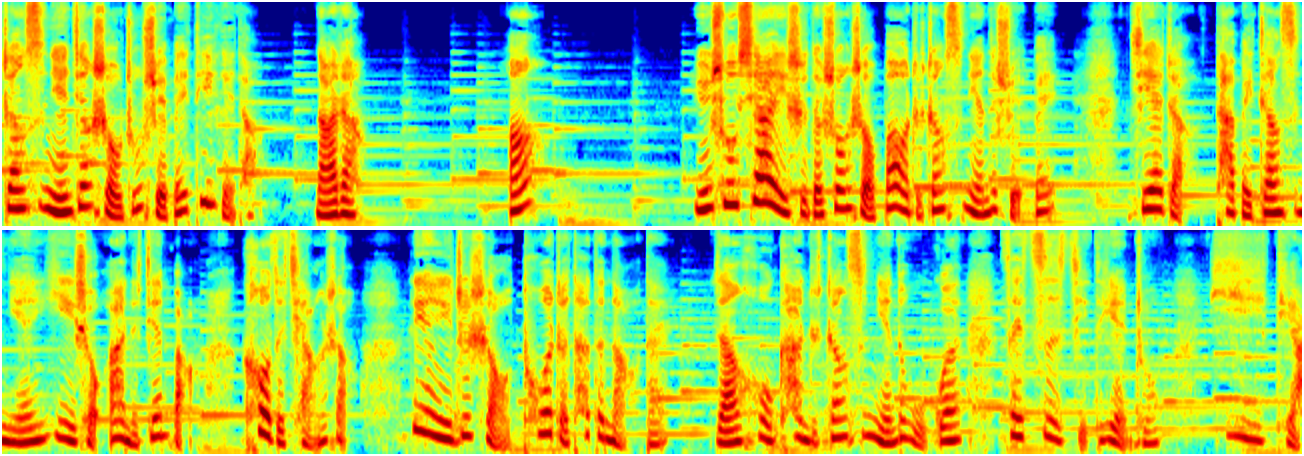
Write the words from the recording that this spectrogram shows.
张思年将手中水杯递给他，拿着。啊？云舒下意识的双手抱着张思年的水杯。接着，他被张思年一手按着肩膀，扣在墙上，另一只手托着他的脑袋，然后看着张思年的五官在自己的眼中一点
